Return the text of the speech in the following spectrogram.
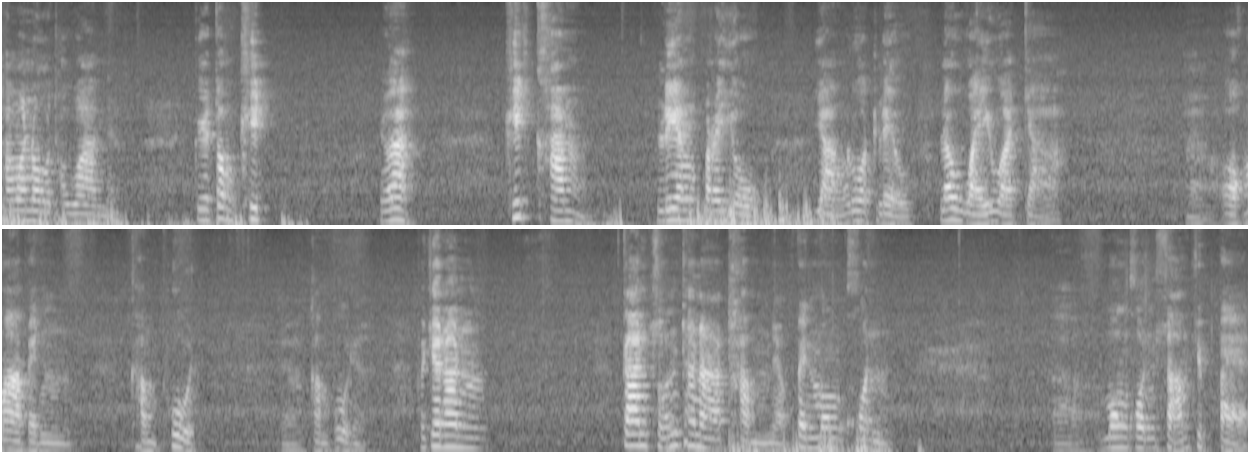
ธรรมโนทวารเนี่ย ก็จะต้องคิดใช่ไหมคิดคำเรียงประโยคอย่างรวดเร็ว แล้วไหววาจาอ่าออกมาเป็นคำพูดอ่าคำพูดเนี่ยเพราะฉะนั้น การสนทนาธรรมเนี่ยเป็นมงคลอ่ามงคลสามสิบแปด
